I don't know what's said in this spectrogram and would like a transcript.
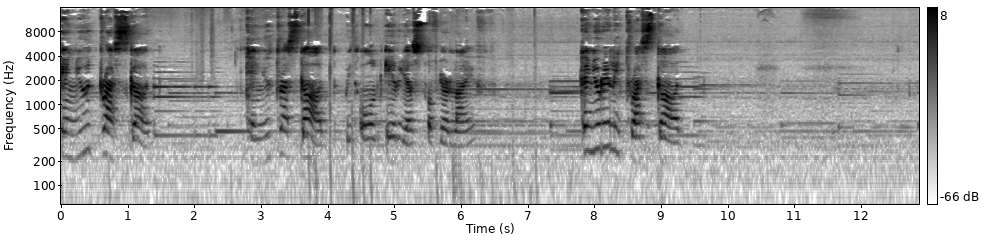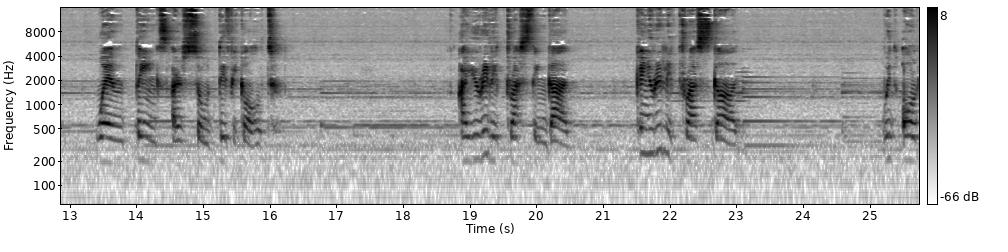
Can you trust God? Can you trust God with all areas of your life? Can you really trust God when things are so difficult? Are you really trusting God? Can you really trust God with all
